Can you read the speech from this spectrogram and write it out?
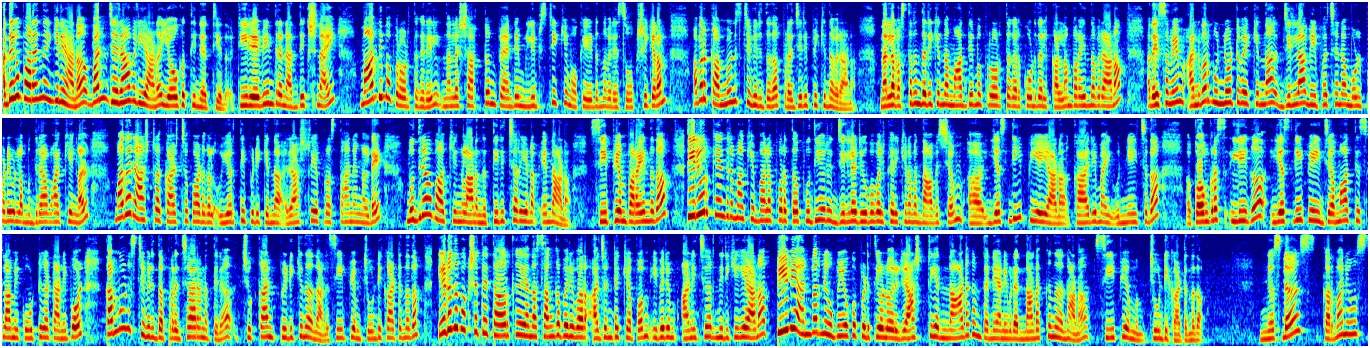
അദ്ദേഹം പറയുന്നത് ഇങ്ങനെയാണ്. വൻ ജനാവലിയാണ് യോഗത്തിനെത്തിയത്. ടി രവീന്ദ്രൻ അധ്യക്ഷനായി മാധ്യമപ്രവർത്തകരിൽ നല്ല ഷർട്ടും പാന്റും ലിപ്സ്റ്റിക്കും ഒക്കെ ഇടുന്നവരെ സൂക്ഷിക്കണം. അവർ കമ്മ്യൂണിസ്റ്റ് വിരുദ്ധത പ്രചരിപ്പിക്കുന്നവരാണ്. നല്ല വസ്ത്രം ധരിക്കുന്ന മാധ്യമപ്രവർത്തകർ കൂടുതൽ കള്ളം പറയുന്നവരാണ്. അതേസമയം അൻവർ മുന്നോട്ട് വയ്ക്കുന്ന ജില്ലാ വിഭജനം ഉൾപ്പെടെയുള്ള മുദ്രാവാക്യങ്ങൾ മതരാഷ്ട്ര കാഴ്ചപ്പാടുകൾ ഉയർത്തിപ്പിടിക്കുന്ന രാഷ്ട്രീയ പ്രസ്ഥാനങ്ങളുടെ മുദ്രാവാക്യങ്ങളാണെന്ന് തിരിച്ചറിയണം എന്നാണ് സി പി എം പറയുന്നത്. തിരൂർ കേന്ദ്രമാക്കി മലപ്പുറത്ത് പുതിയൊരു ജില്ല രൂപവൽക്കരിക്കണമെന്ന ആവശ്യം എസ് ഡി പി ഐ ആണ് കാര്യമായി ഉന്നയിച്ചത്. Congress League S D P I Jamaat Islami കൂട്ടുകെട്ടാണ് ഇപ്പോൾ കമ്മ്യൂണിസ്റ്റ് വിരുദ്ധ പ്രചാരണത്തിന് ചുക്കാൻ പിടിക്കുന്നതെന്നാണ് സി പി എം ചൂണ്ടിക്കാട്ടുന്നത്. ഇടതുപക്ഷത്തെ തകർക്കുക എന്ന സംഘപരിവാർ അജണ്ടയ്ക്കൊപ്പം ഇവരും അണിചേർന്നിരിക്കുകയാണ്. പി വി അൻവറിനെ ഉപയോഗപ്പെടുത്തിയുള്ള ഒരു രാഷ്ട്രീയ നാടകം തന്നെയാണ് ഇവിടെ നടക്കുന്നതെന്നാണ് സി പി എമ്മും ചൂണ്ടിക്കാട്ടുന്നത്. News desk Karma news.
